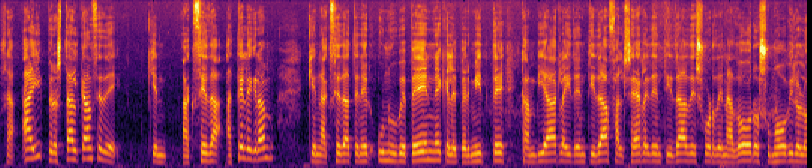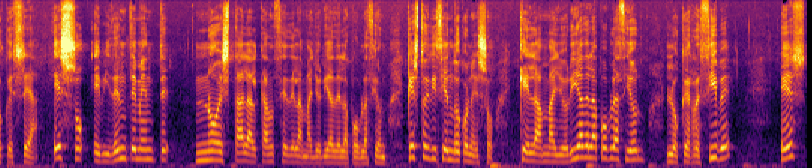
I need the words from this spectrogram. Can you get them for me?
o sea, hay, pero está al alcance de quien acceda a Telegram, quien acceda a tener un VPN que le permite cambiar la identidad, falsear la identidad de su ordenador o su móvil o lo que sea. Eso, evidentemente, no está al alcance de la mayoría de la población. ¿Qué estoy diciendo con eso? Que la mayoría de la población lo que recibe es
